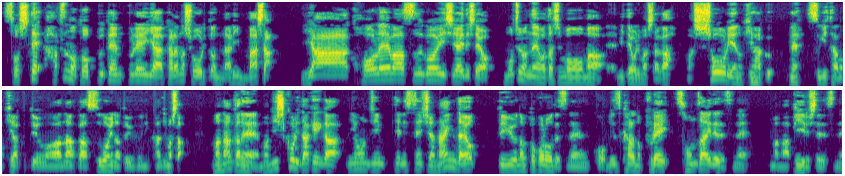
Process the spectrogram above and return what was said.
そして初のトップ10プレイヤーからの勝利となりました。いやー、これはすごい試合でしたよ。もちろんね、私もまあ、見ておりましたが、まあ、勝利への気迫、ね、杉田の気迫っていうのはなんかすごいなというふうに感じました。まあなんかね、まあ西堀だけが日本人テニス選手じゃないんだよっていうようなところをですね、こう自らのプレイ、存在でですね、まあアピールしてですね、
